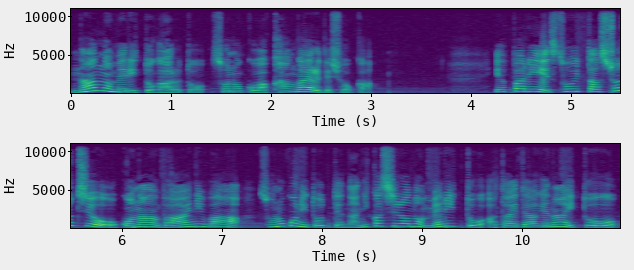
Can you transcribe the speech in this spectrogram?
何のメリットがあるとその子は考えるでしょうか？やっぱりそういった処置を行う場合にはその子にとって何かしらのメリットを与えてあげないと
